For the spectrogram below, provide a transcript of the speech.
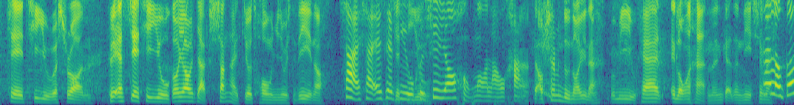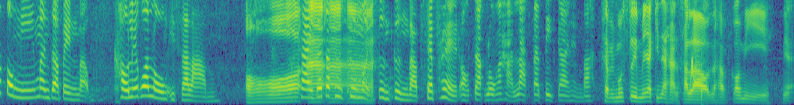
SJTU Restaurant คือ SJTU ก็ย่อมาจากช่างไห่เจียวทง University เนาะ ใช่ใช่ SJTU SJTU คือชื่อย่อของมอเราค่ะอ่าแต่ออปชั่นมันดูน้อยอยู่นะ มันมีอยู่แค่ไอ้โรงอาหารนั้นกับอันนี้ใช่ไหม ใช่แล้วก็ตรงนี้มันจะเป็นแบบเขาเรียกว่าโรงอิสลาม อ๋อใช่าก็จะคือคือเหมือนากึ่งกึ่งๆแบบ separate ออกจากโรงอาหารหลักแต่ติดกันเห็นปะใครเป็นมุสลิมไม่อยากกินอาหารฮาลาลนะครับ ก็มีเนี่ย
